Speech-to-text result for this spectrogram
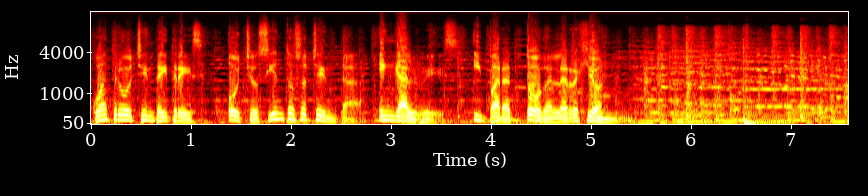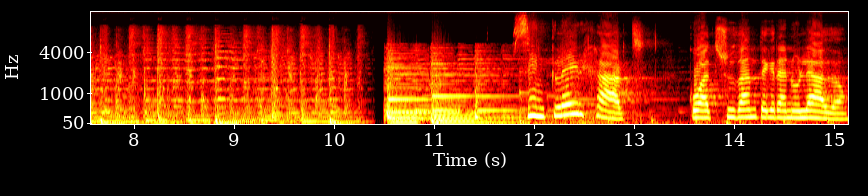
483 880 en Galvez y para toda la región. Sinclair Hearts, coadyuvante granulado,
